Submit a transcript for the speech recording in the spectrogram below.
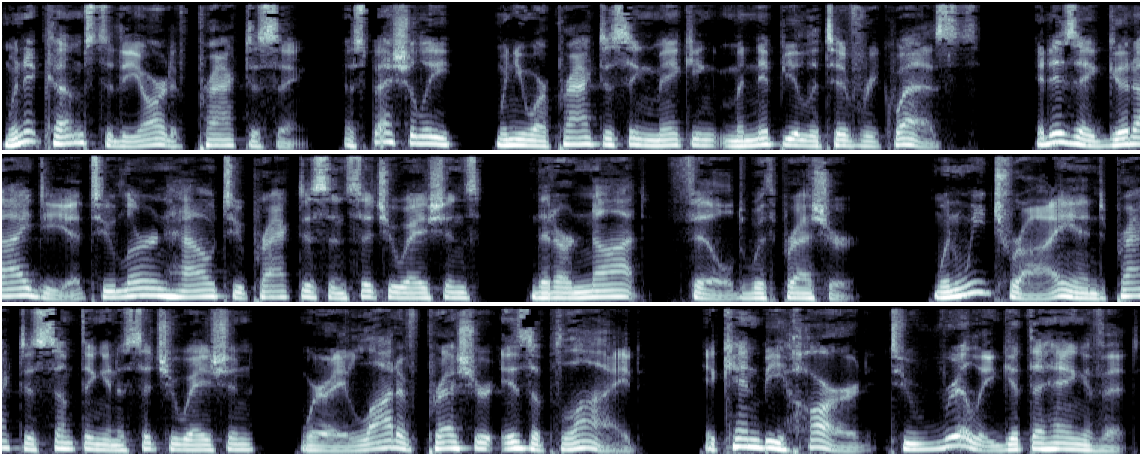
When it comes to the art of practicing, especially when you are practicing making manipulative requests, it is a good idea to learn how to practice in situations that are not filled with pressure. When we try and practice something in a situation where a lot of pressure is applied, it can be hard to really get the hang of it.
